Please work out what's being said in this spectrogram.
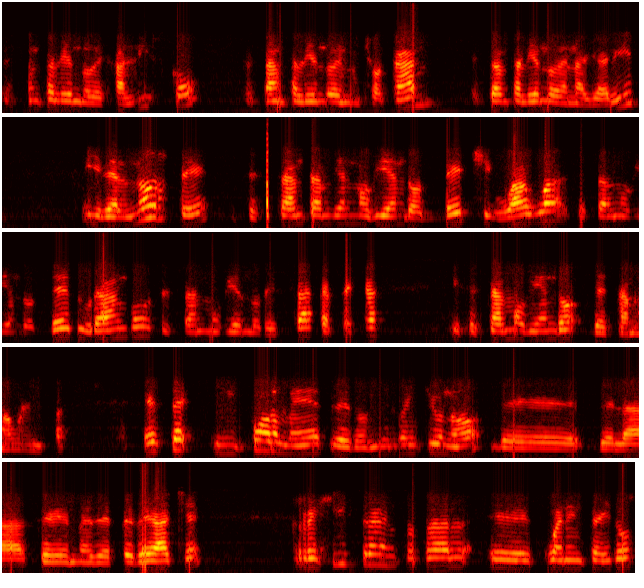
están saliendo de Jalisco, están saliendo de Michoacán, están saliendo de Nayarit y del norte se están también moviendo de Chihuahua, se están moviendo de Durango, se están moviendo de Zacatecas y se están moviendo de Tamaulipas. Este informe de 2021 de, de la CMDPDH registra en total eh, 42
